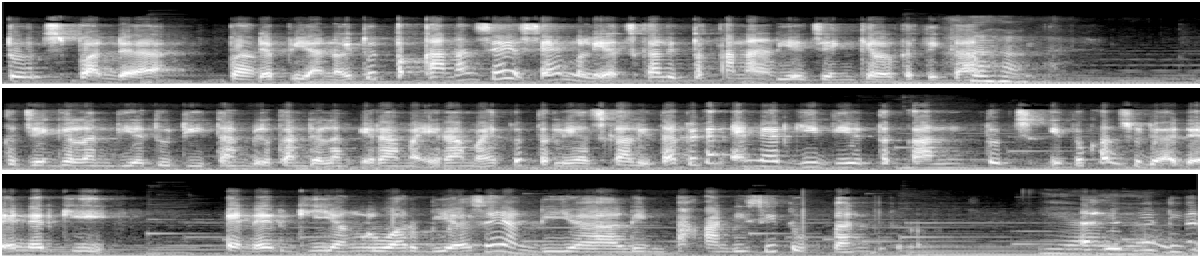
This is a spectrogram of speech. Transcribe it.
touch pada pada piano itu tekanan. Saya saya melihat sekali tekanan dia jengkel ketika kejengkelan dia tuh ditampilkan dalam irama-irama itu terlihat sekali. Tapi kan energi dia tekan touch itu kan sudah ada energi energi yang luar biasa yang dia limpahkan di situ kan? Gitu loh. Iya akhirnya iya. dia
